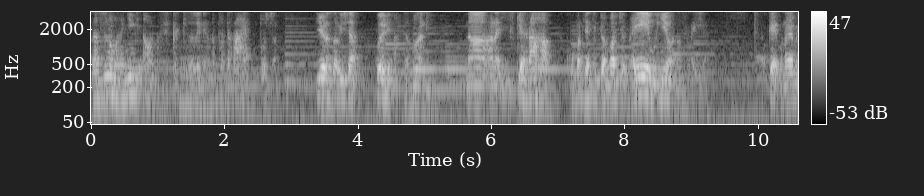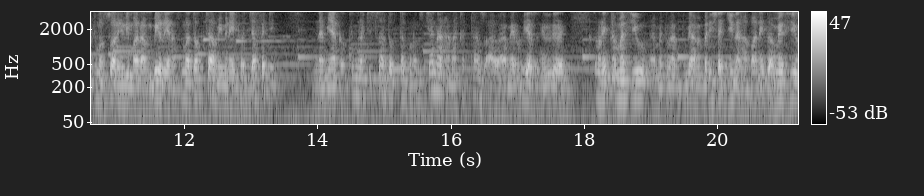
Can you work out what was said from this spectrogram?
lazima mara nyingi awe anafika kileleni, anapata raha ya kutosha. Hiyo inasababisha kweli atamani na anajisikia raha kupatia kitu ambacho na yeye mwenyewe anafurahia. Okay, kuna ametuma swali hili mara mbili, anasema Dokta, mimi naitwa Jafeti na miaka 19 dokta, kuna msichana anakatazwa, amerudia swali yule Sasa anaitwa Matthew, ametumia amebadilisha jina hapa, anaitwa Matthew,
